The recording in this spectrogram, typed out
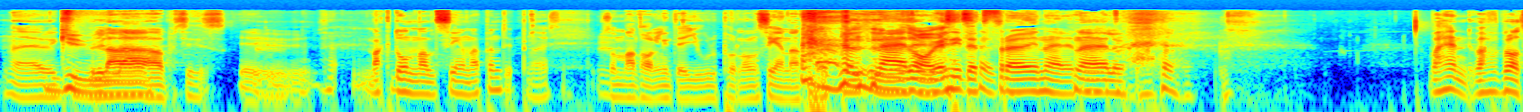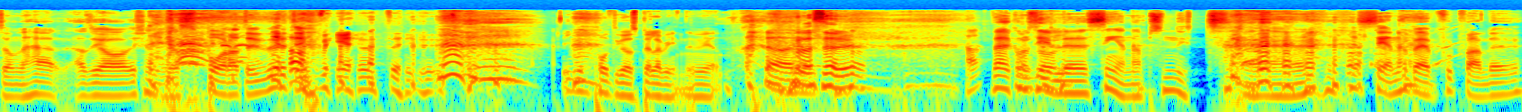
Nej, Gula. Ja, precis. eh, McDonalds-senapen typ. Just det. Som antagligen inte är gjord på någon senap. Nej, det finns inte ett frö i närheten. Nej, eller Vad hände? Varför pratar jag om det här? Alltså jag känner att jag spårat ur typ. Jag vet inte. Vilken podcast spelar vi in nu igen? Vad sa du? Välkommen till eh, Senapsnytt. Eh, senap är fortfarande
